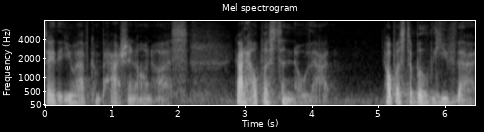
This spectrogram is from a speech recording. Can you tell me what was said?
say that you have compassion on us. God, help us to know that. Help us to believe that.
